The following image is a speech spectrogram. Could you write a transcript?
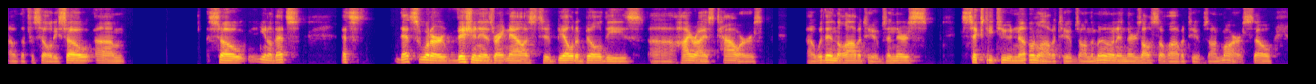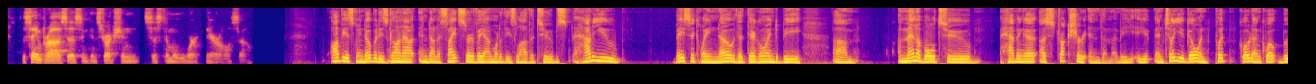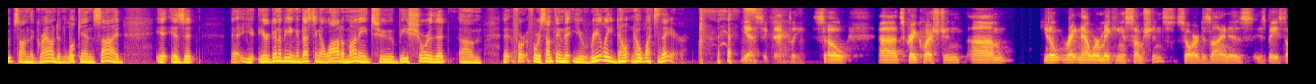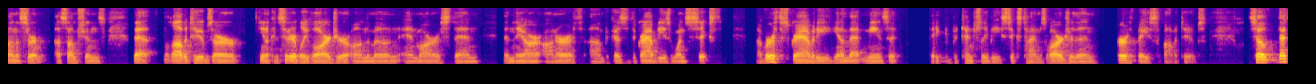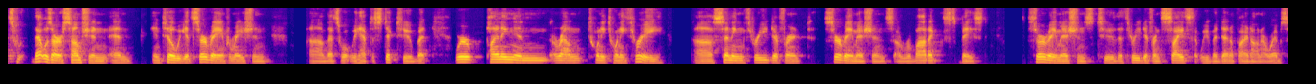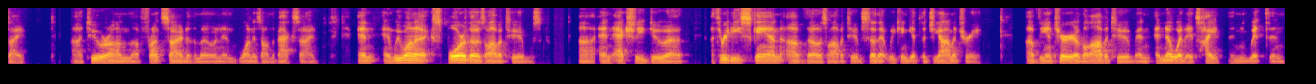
of the facility. So um, so you know that's that's that's what our vision is right now is to be able to build these uh, high-rise towers uh, within the lava tubes and there's 62 known lava tubes on the moon and there's also lava tubes on mars so the same process and construction system will work there also obviously nobody's gone out and done a site survey on one of these lava tubes. How do you basically know that they're going to be um, amenable to having a, a, structure in them? I mean, you, until you go and put quote unquote boots on the ground and look inside, is it? Uh, you, are going to be investing a lot of money to be sure that um, for for something that you really don't know what's there. yes, exactly. So uh, it's a great question. Um, you know right now we're making assumptions. So our design is is based on certain assumptions that lava tubes are you know considerably larger on the moon and mars than than they are on earth um, because the gravity is one sixth of earth's gravity you know that means that they could potentially be six times larger than earth-based lava tubes. So that's that was our assumption and until we get survey information uh, that's what we have to stick to. But we're planning in around 2023 uh, sending three different survey missions, uh, robotics based survey missions to the three different sites that we've identified on our website. Uh, two are on the front side of the moon, and one is on the back side. And, and we want to explore those lava tubes uh, and actually do a, a 3D scan of those lava tubes so that we can get the geometry of the interior of the lava tube and, and know what its height and width and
